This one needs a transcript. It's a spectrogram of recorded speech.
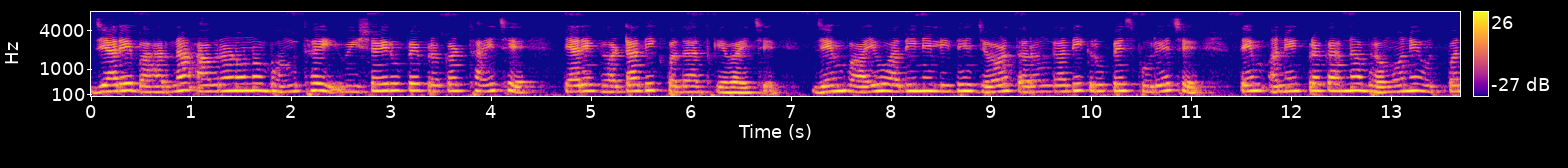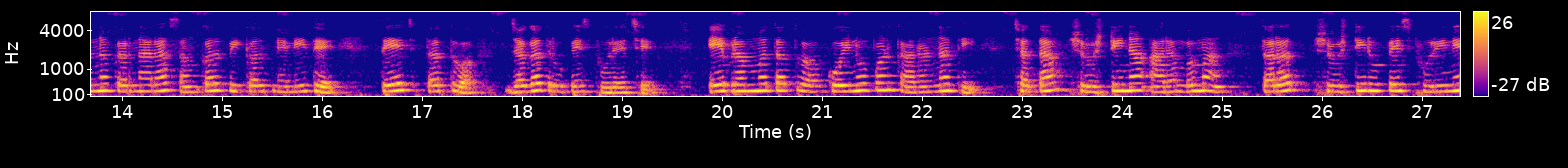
જ્યારે બહારના આવરણોનો ભંગ થઈ વિષય રૂપે પ્રકટ થાય છે, ત્યારે ઘટાદિક પદાર્થ કહેવાય છે. જેમ વાયુ આદિને લીધે જળ તરંગાદિક રૂપે સ્ફુરે છે, તેમ અનેક પ્રકારના ભ્રમોને ઉત્પન્ન કરનારા સંકલ્પ વિકલ્પને લીધે તે જ તત્વ જગત રૂપે સ્ફુરે છે. એ બ્રહ્મ તત્વ કોઈનું પણ કારણ નથી. છતાં સૃષ્ટિના આરંભમાં તરત સૃષ્ટિ રૂપે સ્ફુરીને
